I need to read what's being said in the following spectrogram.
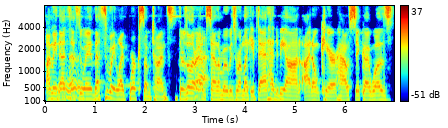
I mean, that's that's the way that's the way life works sometimes. There's other Yeah. Adam Sandler movies where I'm like, if that had to be on, I don't care how sick I was,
